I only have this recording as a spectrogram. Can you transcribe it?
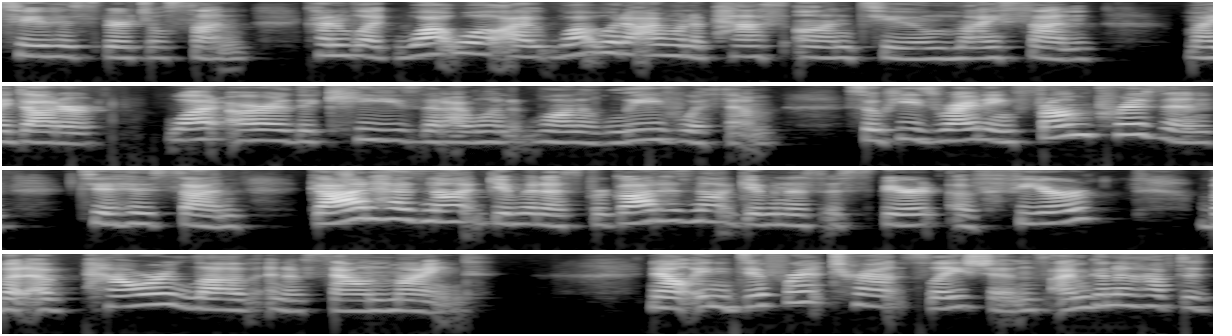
to his spiritual son. Kind of like what will I what would I want to pass on to my son, my daughter? What are the keys that I want want to leave with them? So he's writing from prison to his son. God has not given us, for God has not given us a spirit of fear, but of power, love, and of sound mind. Now, in different translations, I'm going to have to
